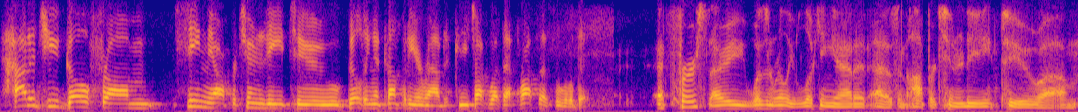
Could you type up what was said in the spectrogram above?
How did you go from seeing the opportunity to building a company around it? Can you talk about that process a little bit? At first, I wasn't really looking at it as an opportunity to um,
